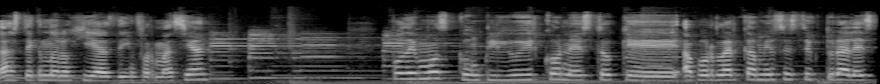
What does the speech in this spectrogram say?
las tecnologías de información. Podemos concluir con esto que abordar cambios estructurales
